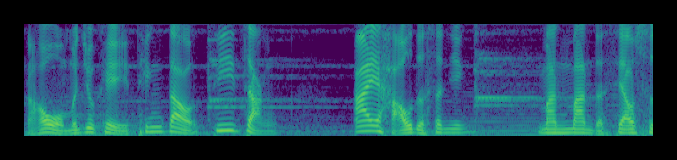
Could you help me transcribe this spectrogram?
然后我们就可以听到机长。哀嚎的声音慢慢的消失，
